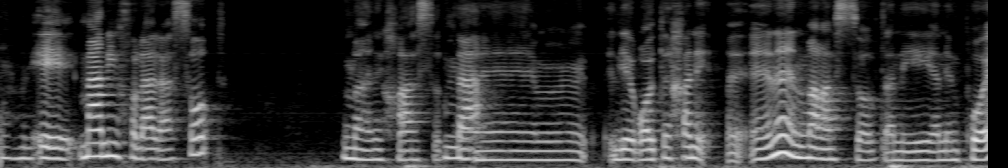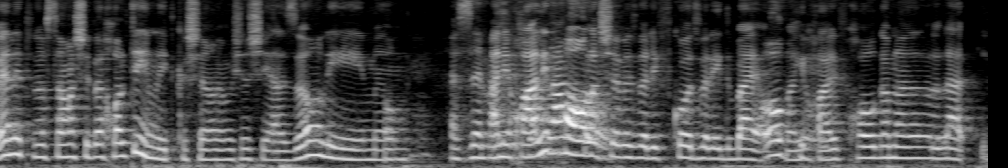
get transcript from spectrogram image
אה, מה אני יכולה לעשות? מה אני יכולה לעשות? מה? אה, לראות איך אני... אין, אין מה לעשות. אני, אני פועלת ועושה מה שביכולתי, אם להתקשר למישהו שיעזור לי. אם... אז זה מה אני יכולה לבחור לעשות. לשבת ולבכות ולהתבאס, אוקיי. ואני יכולה לבחור גם ל- ל-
